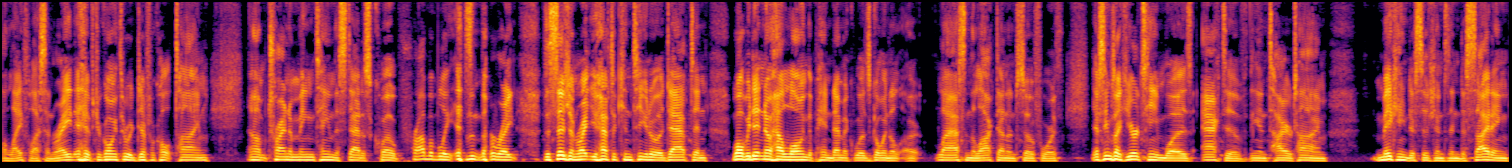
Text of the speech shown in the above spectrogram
a life lesson, right? If you're going through a difficult time, um, trying to maintain the status quo probably isn't the right decision, right? You have to continue to adapt. And while we didn't know how long the pandemic was going to uh, last and the lockdown and so forth, it seems like your team was active the entire time making decisions and deciding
